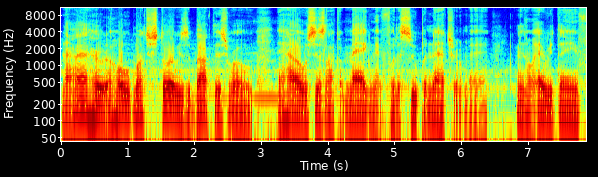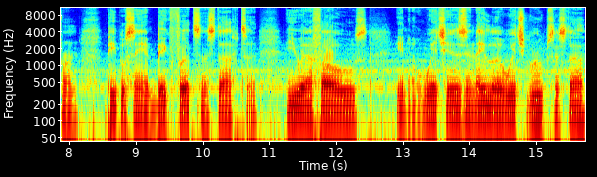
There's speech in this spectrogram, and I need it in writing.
Now, I heard a whole bunch of stories about this road and how it was just like a magnet for the supernatural, man. You know, everything from people seeing Bigfoots and stuff to UFOs, you know, witches and they little witch groups and stuff.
